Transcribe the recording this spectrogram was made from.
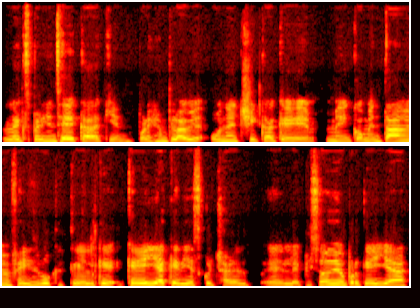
la experiencia de cada quien. Por ejemplo, había una chica que me comentaba en Facebook que, que, ella quería escuchar el, episodio porque ella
